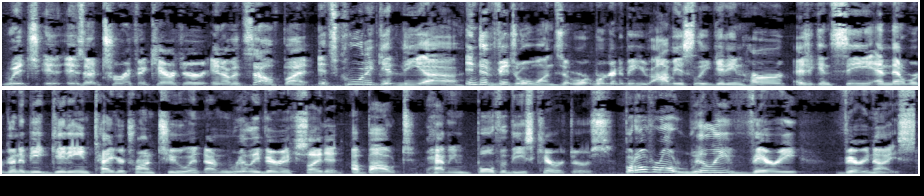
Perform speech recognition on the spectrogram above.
which is a terrific character in of itself, but it's cool to get the uh, individual ones. We're, we're going to be obviously getting her, as you can see, and then we're going to be getting Tigatron 2, and I'm really very excited about having both of these characters. But overall, really very, very nice.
